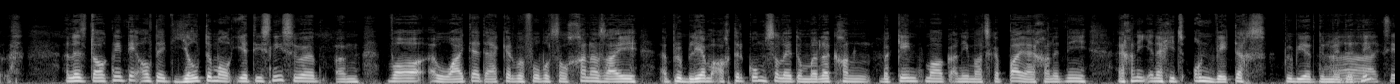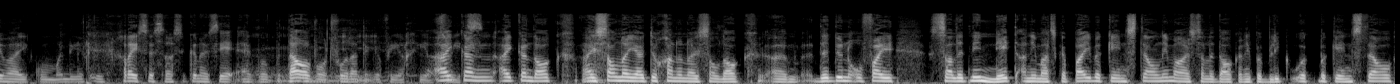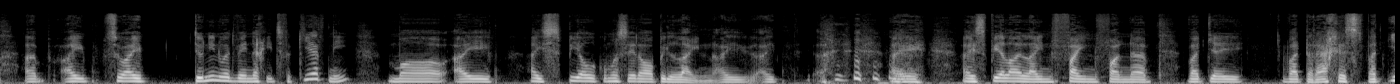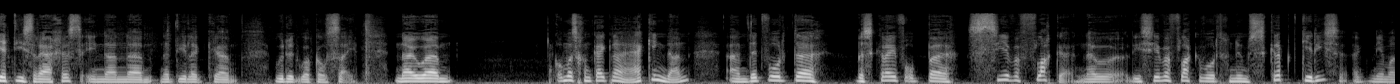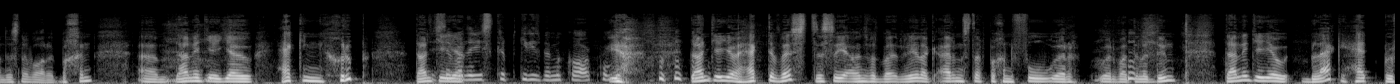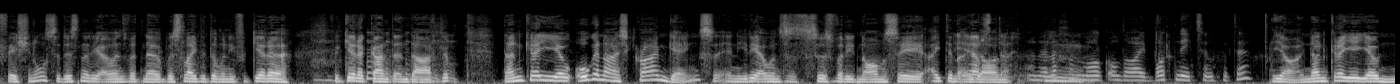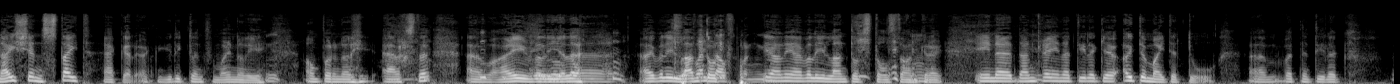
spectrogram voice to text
hulle is dalk net nie altyd heeltemal eties nie. So um waar 'n white hat hacker byvoorbeeld sal gaan as hy 'n probleem agterkom, sal hy dit onmiddellik gaan bekend maak aan die maatskappy. Hy gaan dit nie hy gaan nie enigiets onwettigs probeer doen met dit nie. Ah, Ek sê maar ek kom maar die, die grys is as ek kan nou sê ek wil betaal word voordat ek vir jou gee. Hy zoiets. kan hy kan dalk Ja. hy sal na jou toe gaan en hy sal dalk ehm um, dit doen of hy sal dit nie net aan die maatskappy bekendstel nie, maar hy sal dit dalk aan die publiek ook bekendstel. Uh, hy so hy doen nie noodwendig iets verkeerd nie, maar hy hy speel kom ons sê daar op die lyn. Hy hy hy hy speel daai lyn fyn van uh, wat jy wat reg is, wat eties reg is en dan um, natuurlik um, hoe dit ook al sê. Nou um, Kom ons gaan kyk na hacking dan. Um, dit word uh, beskryf op uh, sewe vlakke. Nou die sewe vlakke word genoem skriptkeries. Ek neem aan dis nou waar dit begin. Ehm um, dan het jy jou hacking groep. Dan Dis jy jou wanneer die skripkieries bymekaar kom. Ja. Dan jy jou hacktivist, dis die ouens wat redelik ernstig begin voel oor oor wat hulle doen. Dan het jy jou black hat professionals, so dis nou die ouens wat nou besluit het om aan die verkeerde verkeerde kant in te hardloop. Dan kry jy jou organized crime gangs en hierdie ouens is soos wat die naam sê uit en uit daar. eerste. En hulle gaan Hmm. maak al daai botnets en goed hè. Ja, en dan kry jy jou nation state hacker. Ek hierdie klink vir my na die Hmm. amper na die ergste. Um, hy wil die hele hy wil die land tot afbring, Ja nee, hy wil die land tot stilstaan kry. En uh, dan kry jy natuurlik jou automated tool, ehm um, wat natuurlik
